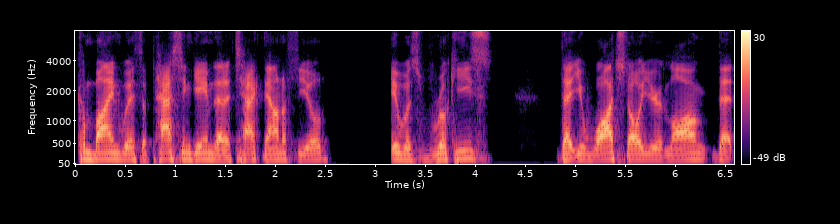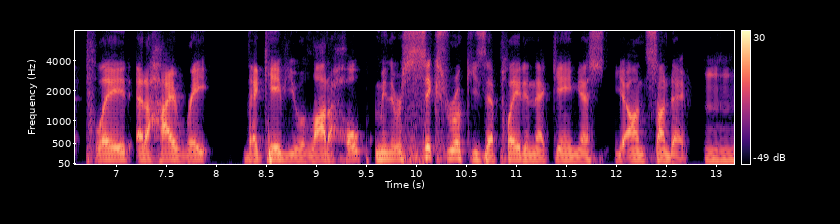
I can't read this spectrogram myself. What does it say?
combined with a passing game that attacked down the field. It was rookies that you watched all year long that played at a high rate that gave you a lot of hope. I mean, there were six rookies that played in that game yes on Sunday. Mm-hmm.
